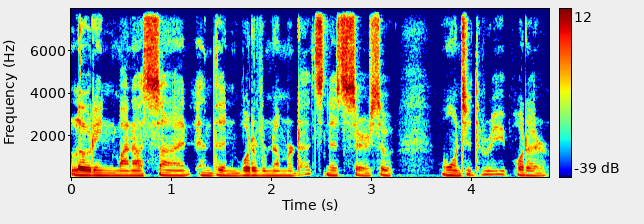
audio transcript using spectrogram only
loading minus sign and then whatever number that's necessary. So one, two, three, whatever.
